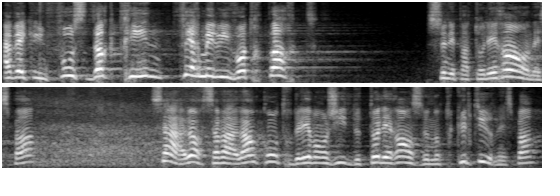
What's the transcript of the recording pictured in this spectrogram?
avec une fausse doctrine, fermez-lui votre porte. Ce n'est pas tolérant, n'est-ce pas? Ça, alors, ça va à l'encontre de l'évangile de tolérance de notre culture, n'est-ce pas?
